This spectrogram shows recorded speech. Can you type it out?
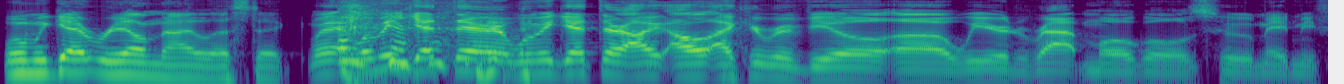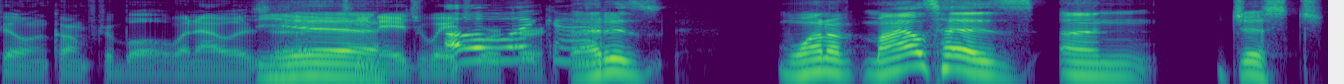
when we get real nihilistic? When, when we get there, when we get there, I, I'll I could reveal uh, weird rap moguls who made me feel uncomfortable when I was a Yeah. teenage wage Oh my worker. God. That is one of Miles has an just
